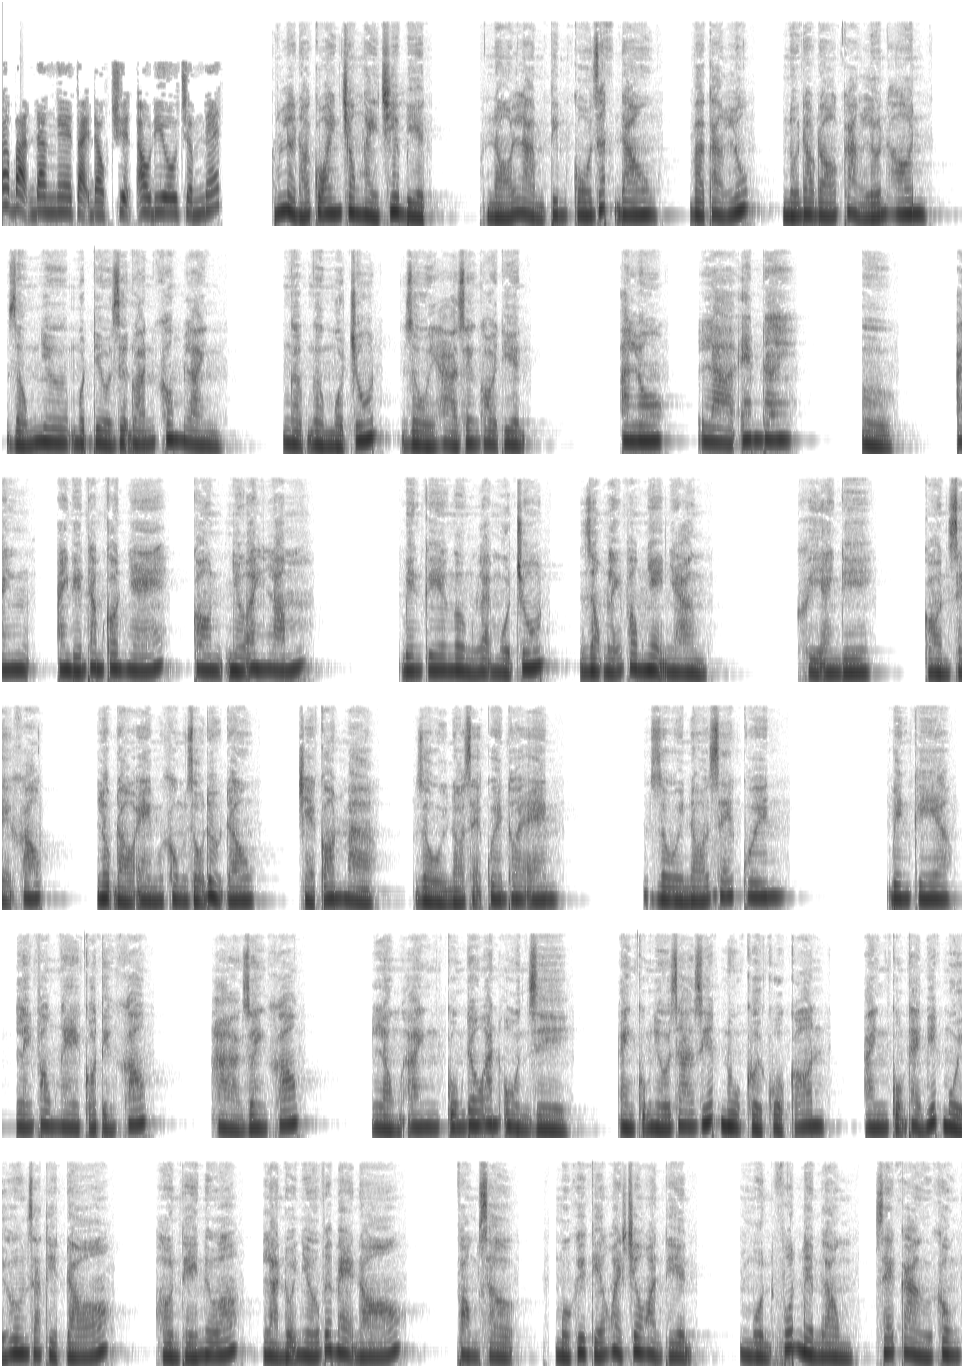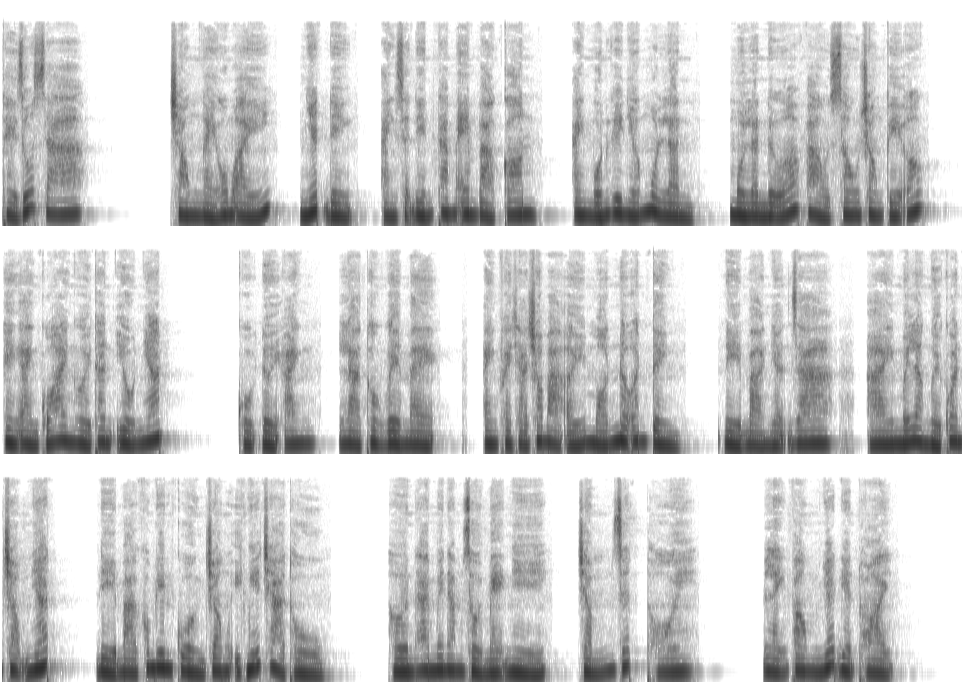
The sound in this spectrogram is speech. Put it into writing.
Các bạn đang nghe tại đọc truyện audio.net Những lời nói của anh trong ngày chia biệt Nó làm tim cô rất đau Và càng lúc nỗi đau đó càng lớn hơn Giống như một điều dự đoán không lành. Ngập ngừng một chút Rồi Hà Doanh gọi điện. Alo, là em đây. Ừ, anh, anh đến thăm con nhé Con nhớ anh lắm. Bên kia ngừng lại một chút Giọng lãnh phong nhẹ nhàng. Khi anh đi Con sẽ khóc. Lúc đó em không dỗ được đâu. Trẻ con mà. Rồi nó sẽ quên thôi em. Rồi nó sẽ quên. Bên kia lánh phong nghe có tiếng khóc. Hà Doanh khóc. Lòng anh cũng đâu ăn ổn gì. Anh cũng nhớ ra giết nụ cười của con. Anh cũng thèm hít mùi hương ra thịt đó. Hơn thế nữa là nỗi nhớ với mẹ nó. Phong sợ, Một khi kế hoạch chưa hoàn thiện, Một phút mềm lòng Sẽ càng không thể rút ra. Trong ngày hôm ấy, Nhất định anh sẽ đến thăm em và con. Anh muốn ghi nhớ một lần Một lần nữa vào sâu trong ký ức, Hình ảnh của hai người thân yêu nhất. Cuộc đời anh là thuộc về mẹ. Anh phải trả cho bà ấy món nợ ân tình Để bà nhận ra Ai mới là người quan trọng nhất Để bà không điên cuồng trong ý nghĩa trả thù. Hơn 20 năm rồi mẹ nhỉ, Chấm dứt thôi. Lãnh Phong nhấc điện thoại.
